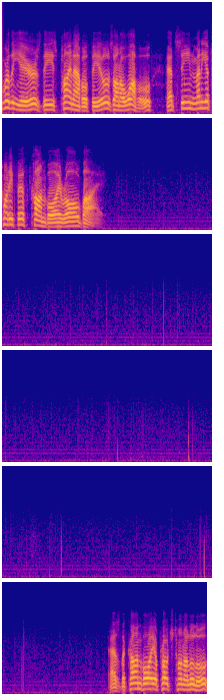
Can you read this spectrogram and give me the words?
Over the years, these pineapple fields on Oahu had seen many a 25th convoy roll by. As the convoy approached Honolulu,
